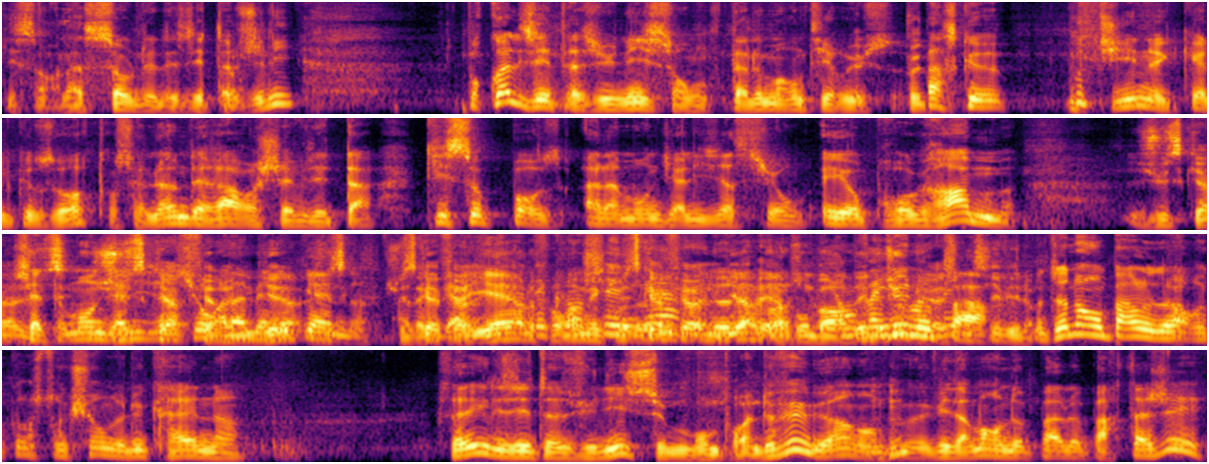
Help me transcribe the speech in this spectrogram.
qui sont à la solde des États-Unis, pourquoi les États-Unis sont tellement anti-russes Parce que Poutine et quelques autres, c'est l'un des rares chefs d'État qui s'opposent à la mondialisation et au programme. Jusqu'à cette mondialisation faire à une guerre, l'américaine. jusqu'à- faire guerre, le forum jusqu'à économique faire une guerre et à bombarder des D'une populations civiles. Maintenant, on parle de la reconstruction de l'Ukraine. Vous savez que les États-Unis, c'est mon point de vue, hein, on peut évidemment ne pas le partager.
